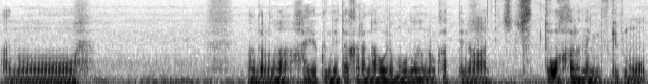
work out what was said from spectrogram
あのーなんだろうな早く寝たから治るものなのかっていうのはちょっとわからないんですけども。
